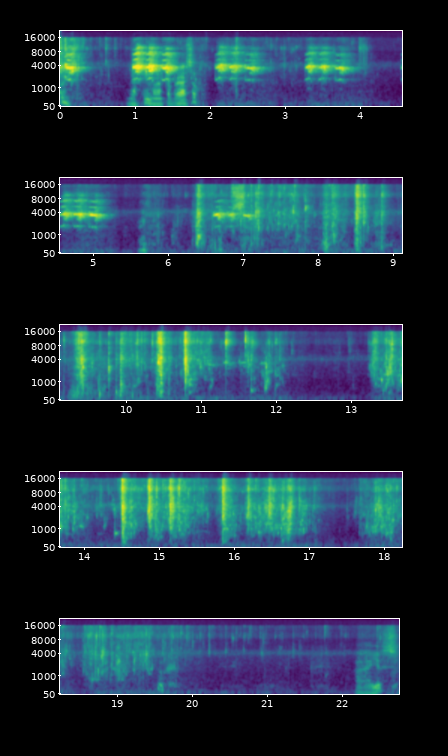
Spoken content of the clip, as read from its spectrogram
Uy, laki mga kabraso. Ay, oops. Ayos.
